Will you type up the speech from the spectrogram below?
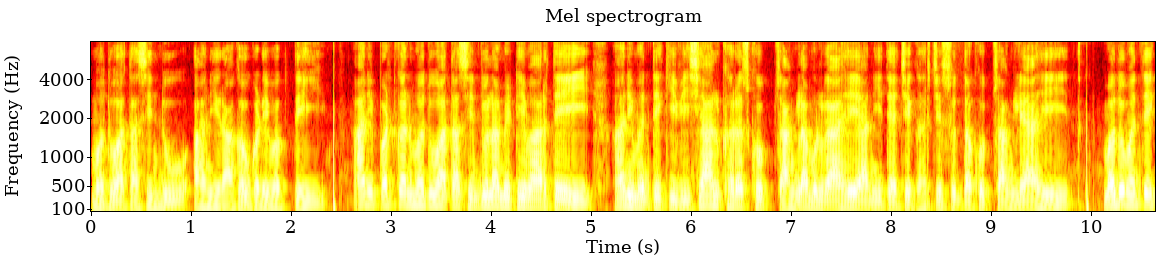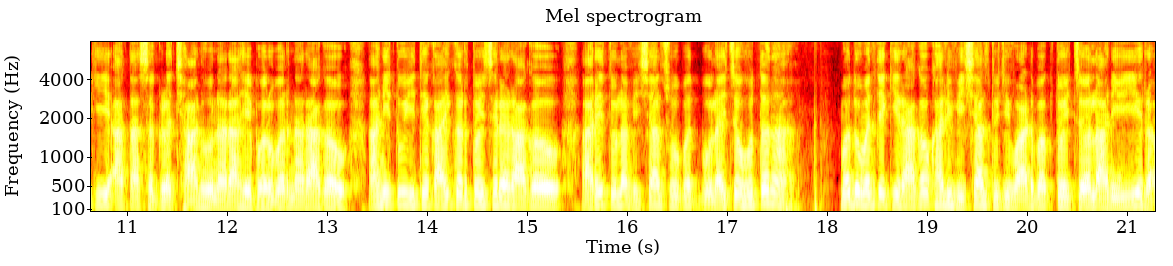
मधू आता सिंधू आणि राघवकडे बघते. आणि पटकन मधू आता सिंधूला मिठी मारते आणि म्हणते की विशाल खरंच खूप चांगला मुलगा आहे आणि त्याचे घरचे सुद्धा खूप चांगले आहेत. मधू म्हणते की आता सगळं छान होणार आहे बरोबर ना राघव? आणि तू इथे काय करतोयस रे राघव? अरे तुला विशालसोबत बोलायचं होतं ना. मधू म्हणते की राघव खाली विशाल तुझी वाट बघतोय चल आणि र-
